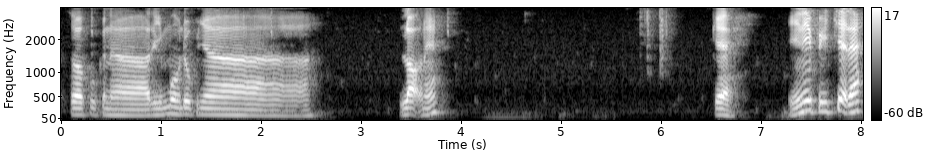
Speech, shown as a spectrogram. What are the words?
So aku kena remove dia punya lock ni. Okay. Ini featured eh.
